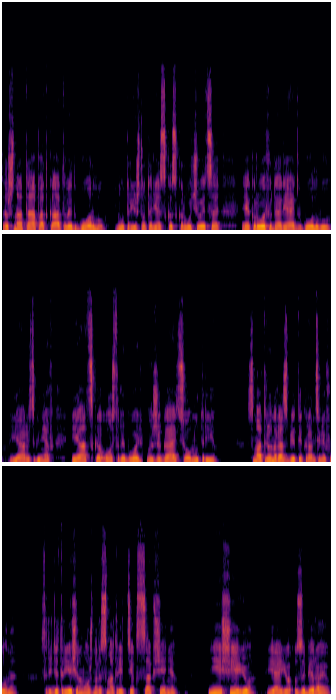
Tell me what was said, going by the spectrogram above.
Тошнота подкатывает к горлу. Внутри что-то резко скручивается, и кровь ударяет в голову. Ярость, гнев и адская острая боль выжигает все внутри. Смотрю на разбитый экран телефона. Среди трещин можно рассмотреть текст сообщения. «Не ищи ее, я ее забираю.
